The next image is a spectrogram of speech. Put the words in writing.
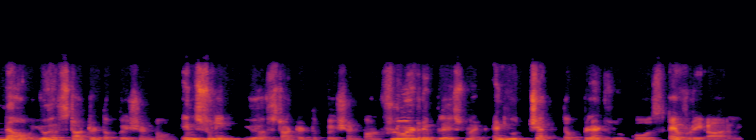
Now you have started the patient on insulin, you have started the patient on fluid replacement, and you check the blood glucose every hourly.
